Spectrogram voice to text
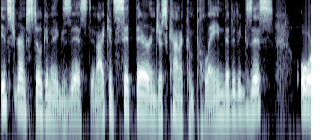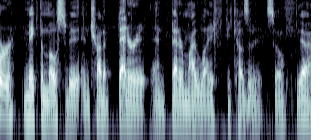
Instagram's still going to exist, and I could sit there and just kind of complain that it exists, or make the most of it and try to better it and better my life because of it. So yeah,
